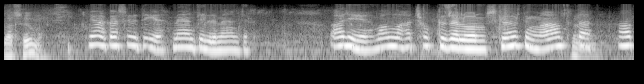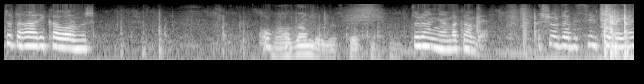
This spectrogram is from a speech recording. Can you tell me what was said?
Kaşığı mı? Ya kaşığı değil, mendilli mendil. Ali, vallahi çok güzel olmuş. Gördün mü? Altı da, altı da harika olmuş. Oh, Ağızdan dur biraz. korkma. dur annem bakalım be. Şurada bir silkeleye.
